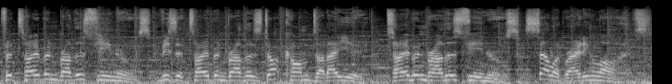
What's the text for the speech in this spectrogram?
For Tobin Brothers Funerals, visit tobinbrothers.com.au. Tobin Brothers Funerals, celebrating lives.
